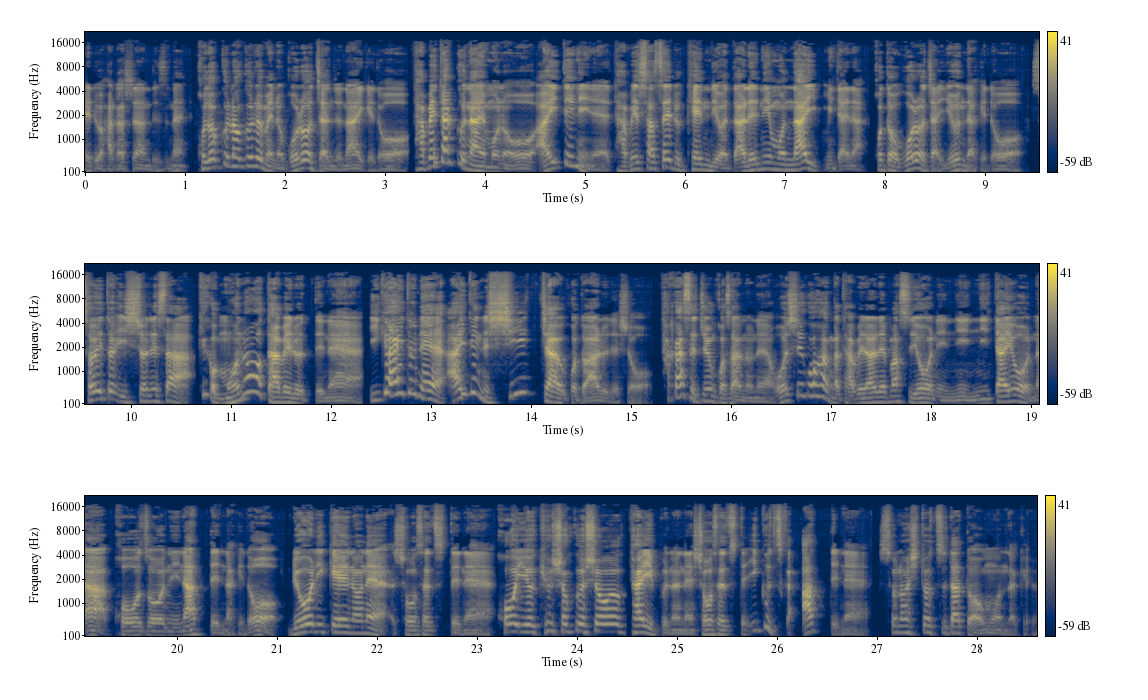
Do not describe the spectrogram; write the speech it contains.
える話なんですね。孤独のグルメの五郎ちゃんじゃないけど、食べたくないものを相手にね、食べさせる権利は誰にもないみたいなことを五郎ちゃん言うんだけど、それと一緒でさ、結構物を食べべるってね、意外とね、相手に強いちゃうことあるでしょ。高瀬隼子さんのね、美味しいご飯が食べられますようにに似たような構造になってんだけど、料理系のね、小説ってね、こういう拒食症タイプのね、小説っていくつかあってね、その一つだとは思うんだけど。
